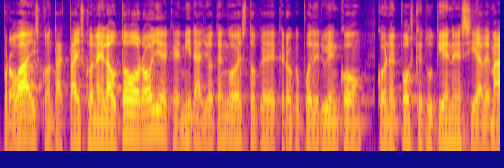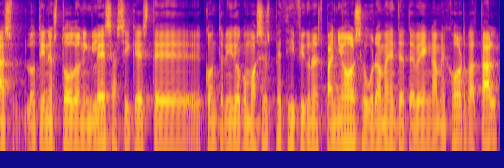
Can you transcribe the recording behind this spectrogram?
probáis, contactáis con el autor, oye, que mira, yo tengo esto que creo que puede ir bien con, con el post que tú tienes y además lo tienes todo en inglés, así que este contenido como es específico en español seguramente te venga mejor, tal, tal.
